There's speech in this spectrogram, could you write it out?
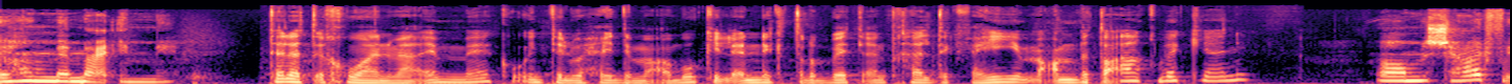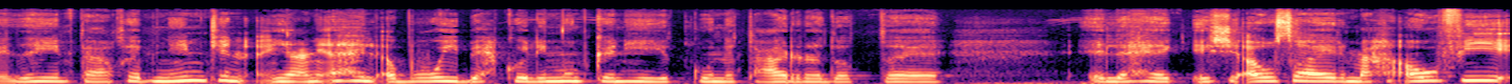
آه، هم مع أمي. ثلاث إخوان مع أمك وأنت الوحيدة مع أبوك لأنك تربيت عند خالتك فهي عم بتعاقبك يعني؟ آه مش عارفة إذا هي بتعاقبني يمكن يعني أهل أبوي بيحكوا لي ممكن هي تكون تعرضت آه، لهيك إشي أو صاير معها أو في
